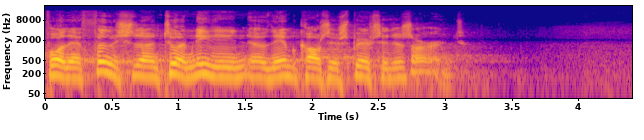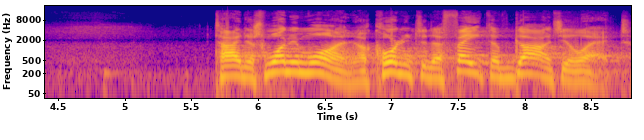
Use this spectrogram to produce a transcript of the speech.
for their foolishness unto him, neither know them because their spirits are discerned. Titus 1 and 1, according to the faith of God's elect.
